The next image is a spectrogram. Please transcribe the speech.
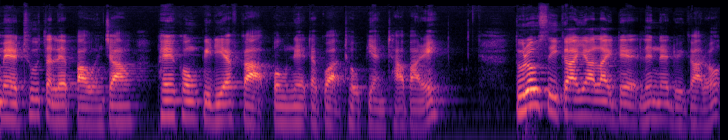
ML2 တလက်ပါဝင်ကြောင်းဖဲခုံ PDF ကပုံနဲ့တကွထုတ်ပြန်ထားပါတယ်။သူတို့စီကရလိုက်တဲ့လက်နက်တွေကတော့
